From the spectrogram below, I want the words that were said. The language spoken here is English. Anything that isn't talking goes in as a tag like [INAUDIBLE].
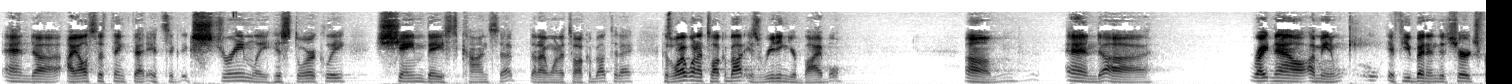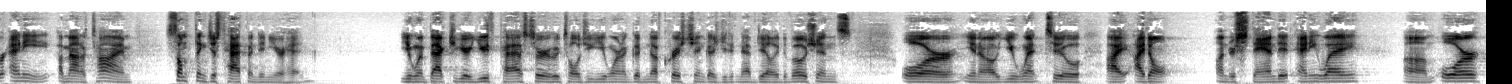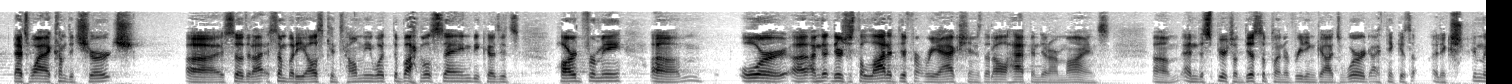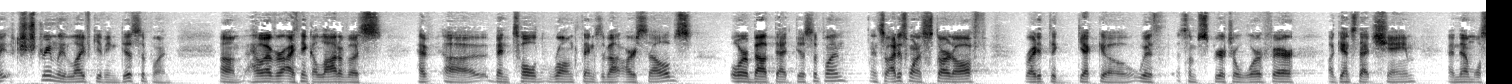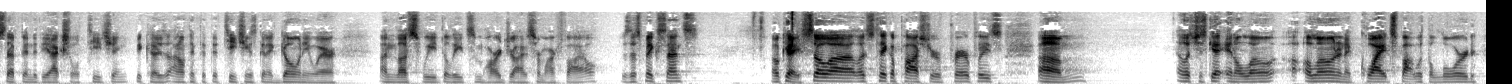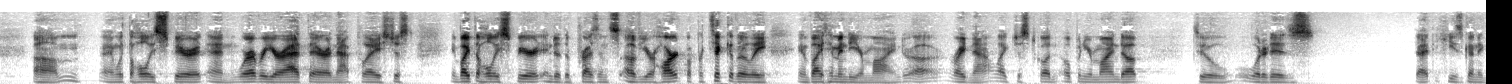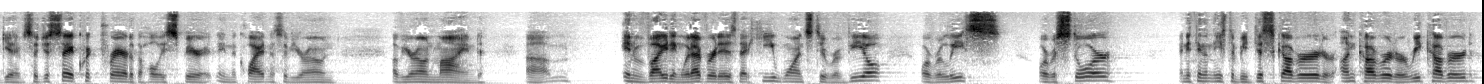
And uh, I also think that it's an extremely historically shame based concept that I want to talk about today. Because what I want to talk about is reading your Bible. Um, and uh, right now, I mean, if you've been in the church for any amount of time, something just happened in your head. You went back to your youth pastor who told you you weren't a good enough Christian because you didn't have daily devotions. Or, you know, you went to, I, I don't understand it anyway. Um, or that's why I come to church, uh, so that I, somebody else can tell me what the [LAUGHS] Bible's saying because it's hard for me. Um, or uh, there's just a lot of different reactions that all happened in our minds. Um, and the spiritual discipline of reading God's Word, I think, is an extremely, extremely life giving discipline. Um, however, I think a lot of us have uh, been told wrong things about ourselves or about that discipline. And so I just want to start off right at the get go with some spiritual warfare against that shame, and then we'll step into the actual teaching because I don't think that the teaching is going to go anywhere unless we delete some hard drives from our file. Does this make sense? Okay, so uh, let's take a posture of prayer, please. Um, and let's just get in alone, alone in a quiet spot with the Lord um, and with the Holy Spirit. And wherever you're at there in that place, just invite the Holy Spirit into the presence of your heart, but particularly invite Him into your mind uh, right now. Like, just go ahead and open your mind up to what it is that He's going to give. So, just say a quick prayer to the Holy Spirit in the quietness of your own of your own mind, um, inviting whatever it is that He wants to reveal or release or restore, anything that needs to be discovered or uncovered or recovered.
